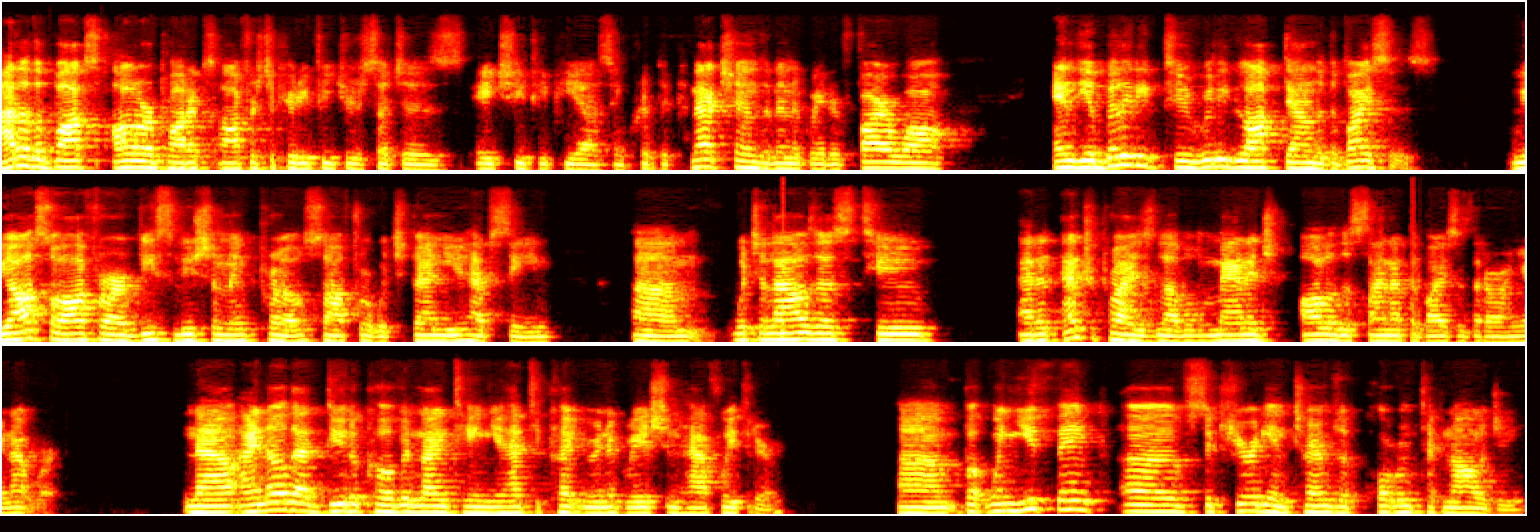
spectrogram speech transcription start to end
Out of the box, all our products offer security features such as HTTPS encrypted connections, an integrated firewall, and the ability to really lock down the devices. We also offer our vSolution Link Pro software, which Ben, you have seen, um, which allows us to, at an enterprise level, manage all of the Cynap devices that are on your network. Now, I know that due to COVID-19, you had to cut your integration halfway through. Um, but when you think of security in terms of courtroom technology,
